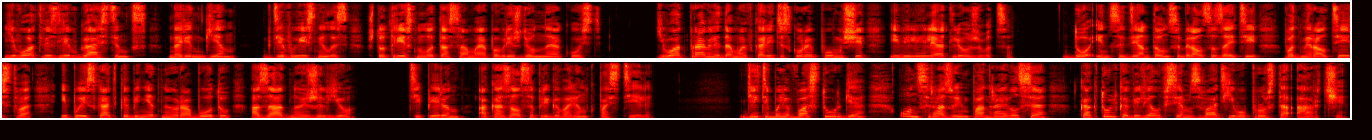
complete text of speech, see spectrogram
Его отвезли в Гастингс на рентген, где выяснилось, что треснула та самая поврежденная кость. Его отправили домой в карете скорой помощи и велели отлеживаться. До инцидента он собирался зайти в Адмиралтейство и поискать кабинетную работу, а заодно и жилье. Теперь он оказался приговорен к постели. Дети были в восторге, он сразу им понравился, как только велел всем звать его просто Арчи.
